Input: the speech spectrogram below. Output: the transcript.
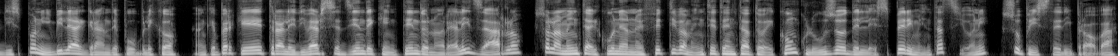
disponibile al grande pubblico, anche perché tra le diverse aziende che intendono realizzarlo, solamente alcune hanno effettivamente tentato e concluso delle sperimentazioni su piste di prova.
